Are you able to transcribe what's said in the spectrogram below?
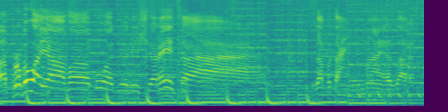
е, пробиває в подвір'ї Щариця. Запитань немає зараз.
